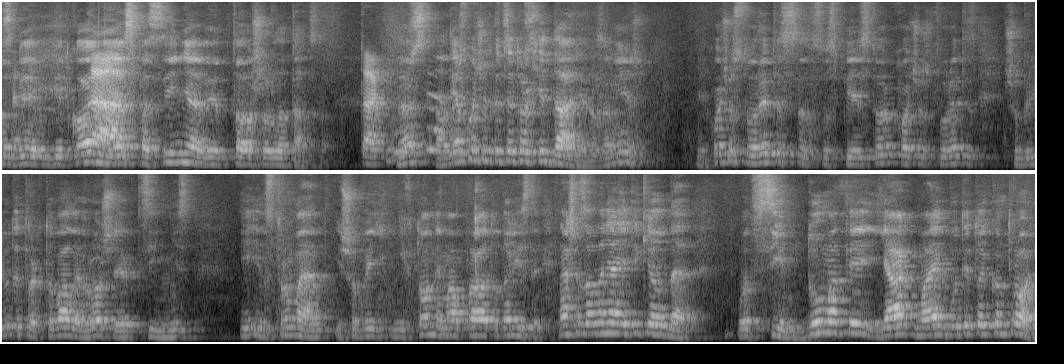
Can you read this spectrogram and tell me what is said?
в це. бі- біткоін Так. є спасіння від того шарлатанства. Так, ну Так? все. Але я хочу піти трохи далі, розумієш? Я хочу створити с- суспільство, хочу створити, щоб люди трактували гроші як цінність і інструмент, і щоб ніхто не мав права туди лізти. Наше завдання є тільки одне: от всім думати, як має бути той контроль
